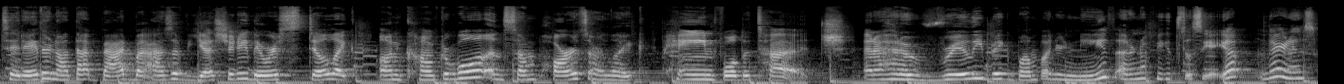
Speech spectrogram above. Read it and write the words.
Today they're not that bad, but as of yesterday, they were still like uncomfortable and some parts are like painful to touch. And I had a really big bump underneath. I don't know if you can still see it. Yep, there it is.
